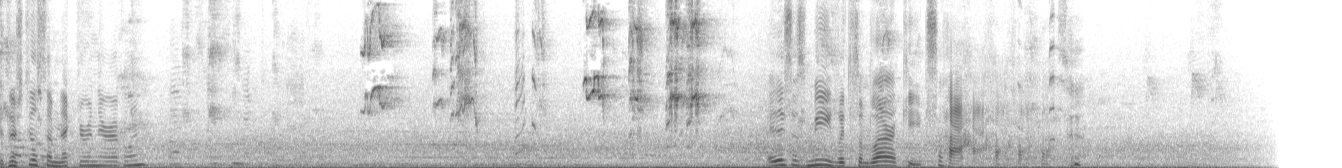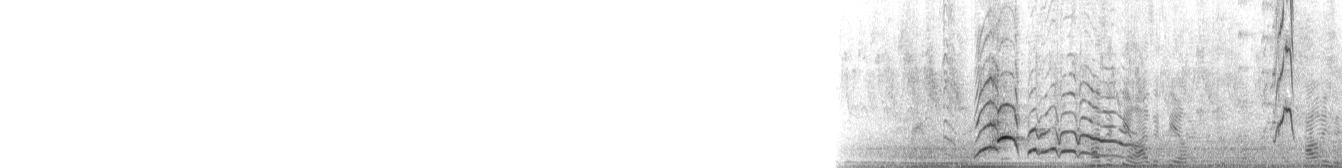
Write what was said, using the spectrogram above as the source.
Is there still some nectar in there, Evelyn? Hey, this is me with some lorikeets. How's it feel? How's it feel? How is it?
